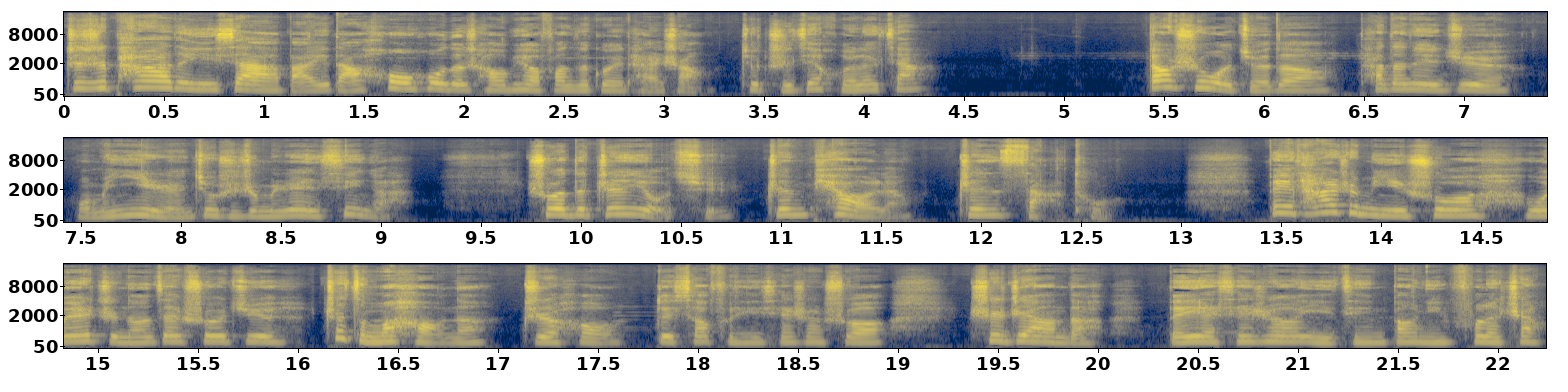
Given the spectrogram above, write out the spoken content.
只是啪的一下把一沓厚厚的钞票放在柜台上，就直接回了家。当时我觉得他的那句“我们艺人就是这么任性啊”，说的真有趣，真漂亮，真洒脱。被他这么一说，我也只能再说句“这怎么好呢？”之后对肖福亭先生说：“是这样的，北野先生已经帮您付了账。”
